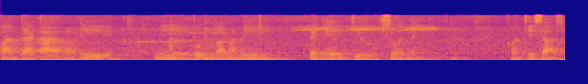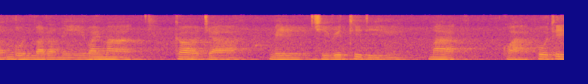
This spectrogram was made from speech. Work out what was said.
ความแตกต่างเหล่านี้ มีบุญบารมีเป็นเหตุอยู่ส่วนหนึ่ง คนที่สะสมบุญบารมีไว้มาก ก็จะมีชีวิตที่ดีมากกว่าผู้ที่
